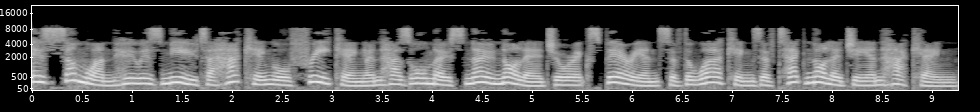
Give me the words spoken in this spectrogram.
is someone who is new to hacking or phreaking and has almost no knowledge or experience of the workings of technology and hacking.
